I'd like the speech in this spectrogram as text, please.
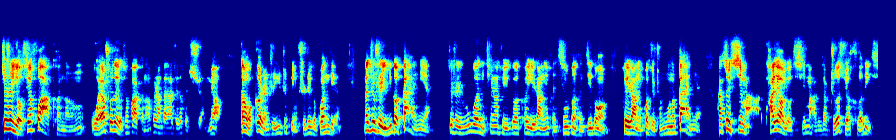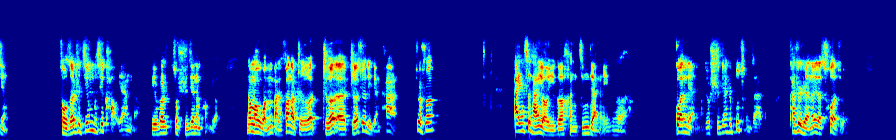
就是有些话可能我要说的有些话可能会让大家觉得很玄妙，但我个人是一直秉持这个观点。那就是一个概念，就是如果你听上去一个可以让你很兴奋、很激动，可以让你获取成功的概念，它最起码它要有起码的叫哲学合理性，否则是经不起考验的。比如说做时间的朋友，那么我们把它放到哲哲呃哲学里边看，就是说，爱因斯坦有一个很经典的一个观点嘛，就时间是不存在的，它是人类的错觉。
